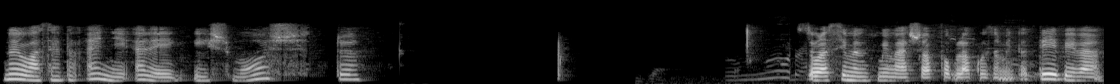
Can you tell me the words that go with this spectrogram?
Na jó, azt szerintem ennyi elég is most. Szóval a szívünk mi mással foglalkozna, mint a tévével.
